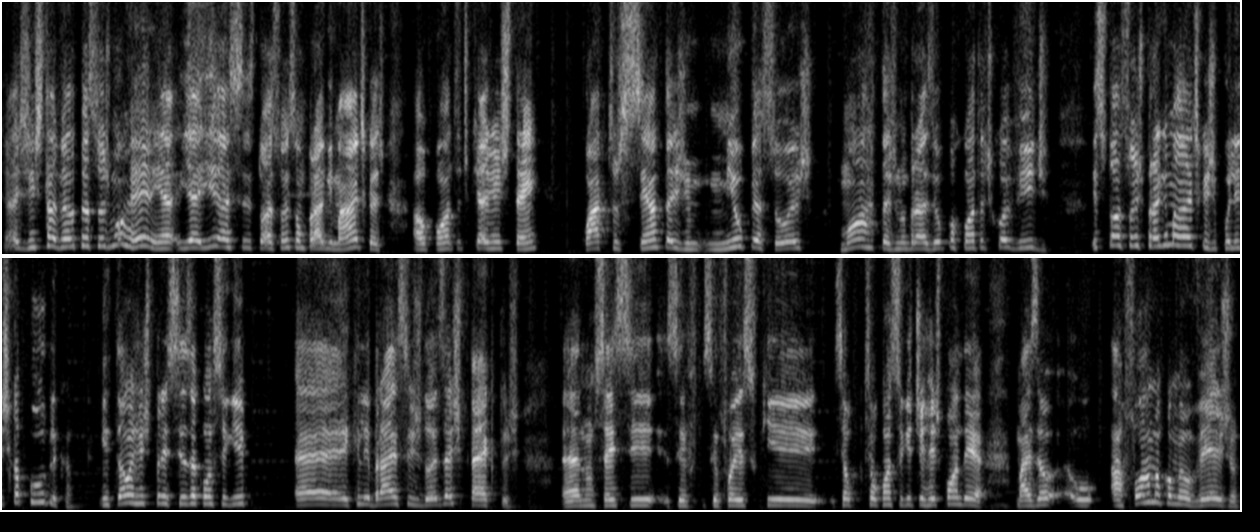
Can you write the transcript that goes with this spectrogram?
a gente está vendo pessoas morrerem. E aí as situações são pragmáticas ao ponto de que a gente tem 400 mil pessoas mortas no Brasil por conta de Covid. E situações pragmáticas de política pública. Então a gente precisa conseguir é, equilibrar esses dois aspectos. É, não sei se, se, se foi isso que. Se eu, se eu consegui te responder, mas eu, a forma como eu vejo,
